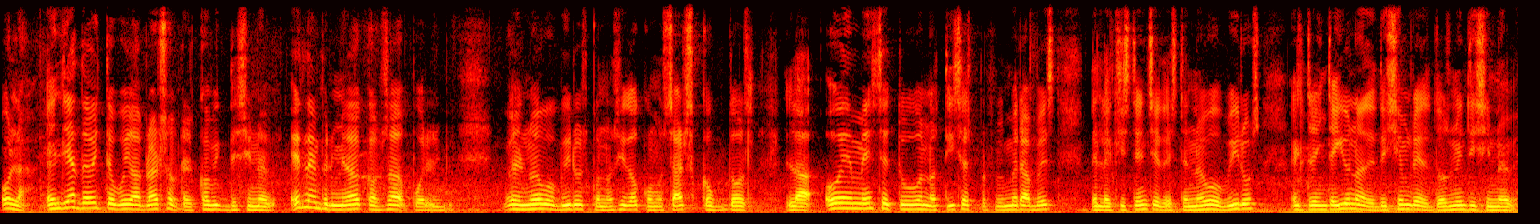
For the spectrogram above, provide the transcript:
Hola, el día de hoy te voy a hablar sobre el COVID-19. Es la enfermedad causada por el, nuevo virus conocido como SARS-CoV-2. La OMS tuvo noticias por primera vez de la existencia de este nuevo virus el 31 de diciembre de 2019,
